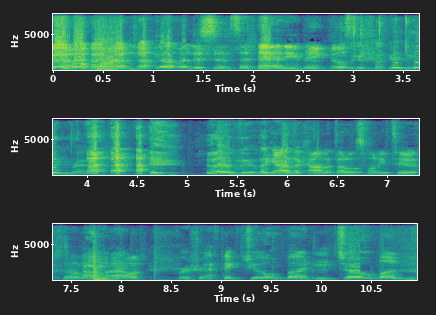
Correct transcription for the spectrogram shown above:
Joe Budden coming to Cincinnati That was a Bengals. good fucking meme, bro. the, the guy in the comment thought it was funny too. I don't know on that one. First draft pick, Joe Budden. Joe Budden,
